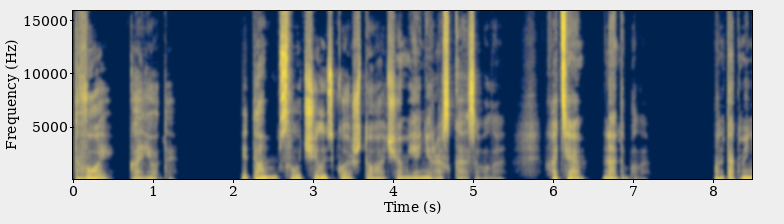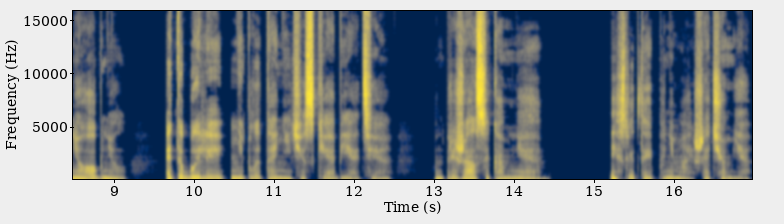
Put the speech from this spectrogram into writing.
твой, Койоде. И там случилось кое-что, о чем я не рассказывала. Хотя надо было. Он так меня обнял. Это были не платонические объятия. Он прижался ко мне, если ты понимаешь, о чем я.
